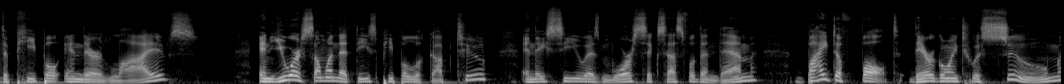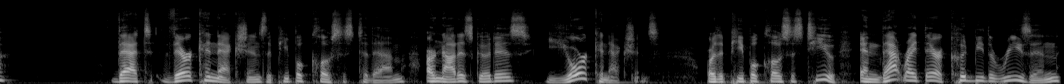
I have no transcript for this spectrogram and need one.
the people in their lives, and you are someone that these people look up to, and they see you as more successful than them, by default, they're going to assume that their connections, the people closest to them, are not as good as your connections or the people closest to you. And that right there could be the reason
